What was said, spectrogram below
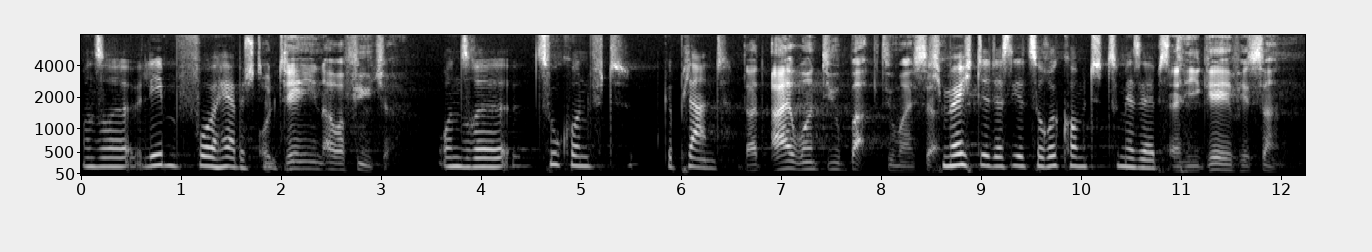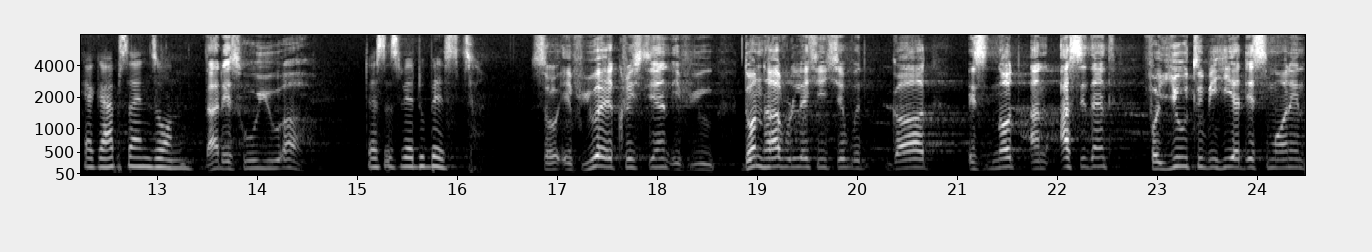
unsere Leben vorherbestimmt, ordained our future. unsere Zukunft geplant. That I want you back to myself. Ich möchte, dass ihr zurückkommt zu mir selbst. And He gave His Son. Er gab seinen Sohn. That is who you are. Das ist wer du bist. So if you are a Christian, if you don't have relationship with God, it's not an accident for you to be here this morning,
